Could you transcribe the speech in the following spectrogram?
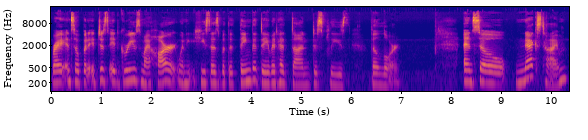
Right. And so, but it just, it grieves my heart when he, he says, but the thing that David had done displeased the Lord. And so next time,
